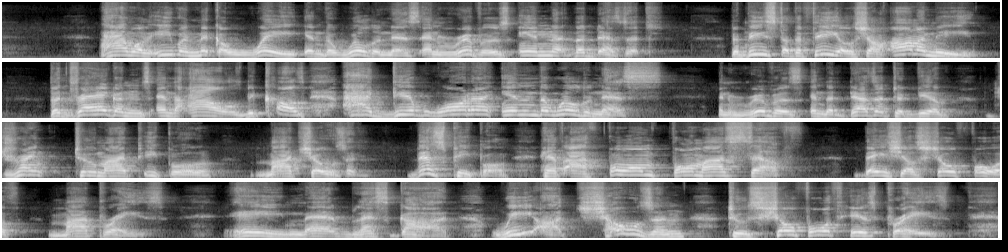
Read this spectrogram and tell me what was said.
I will even make a way in the wilderness and rivers in the desert. The beasts of the field shall honor me the dragons and the owls, because I give water in the wilderness and rivers in the desert to give drink to my people, my chosen. This people have I formed for myself. They shall show forth my praise. Amen. Bless God. We are chosen to show forth his praise.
